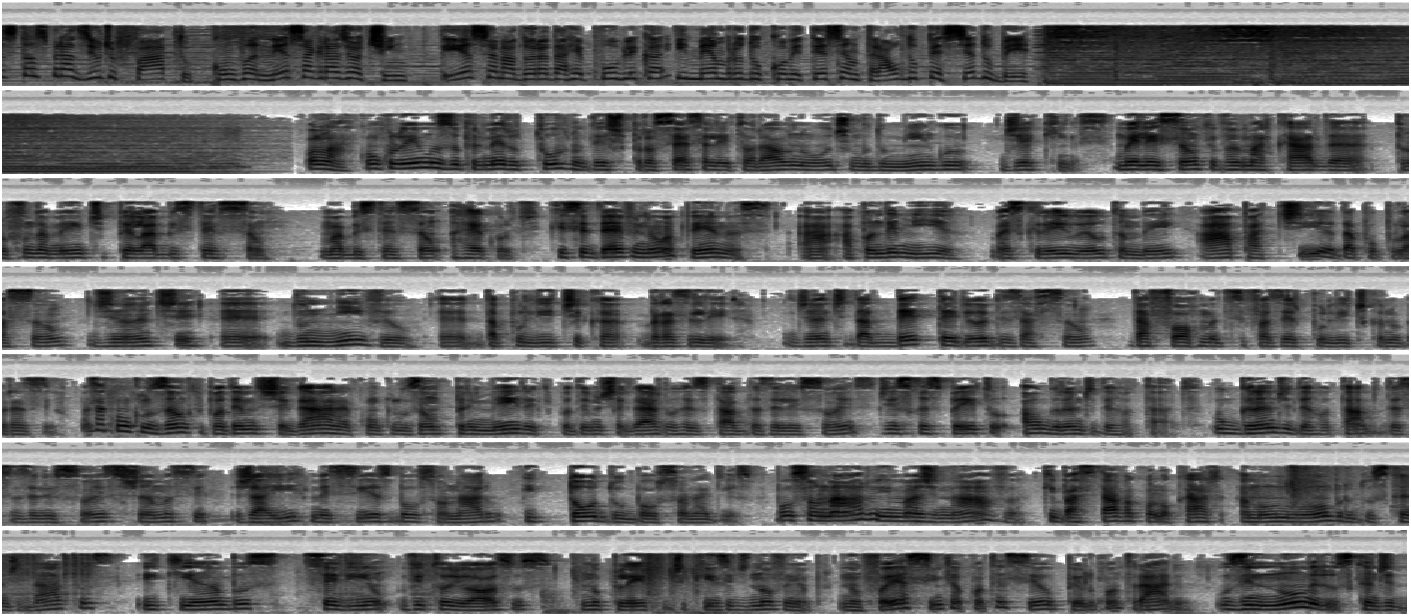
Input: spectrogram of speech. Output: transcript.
Feministas Brasil de Fato, com Vanessa Graziotin, ex-senadora da República e membro do Comitê Central do PCdoB. Olá, concluímos o primeiro turno deste processo eleitoral no último domingo, dia 15. Uma eleição que foi marcada profundamente pela abstenção, uma abstenção recorde, que se deve não apenas à, à pandemia, mas creio eu também à apatia da população diante é, do nível é, da política brasileira, diante da deteriorização da forma de se fazer política no Brasil. Mas a conclusão que podemos chegar, a conclusão primeira que podemos chegar do resultado das eleições, diz respeito ao grande derrotado. O grande derrotado dessas eleições chama-se Jair Messias Bolsonaro e todo o bolsonarismo. Bolsonaro imaginava que bastava colocar a mão no ombro dos candidatos e que ambos seriam vitoriosos no pleito de 15 de novembro. Não foi assim que aconteceu, pelo contrário. Os inúmeros candidatos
